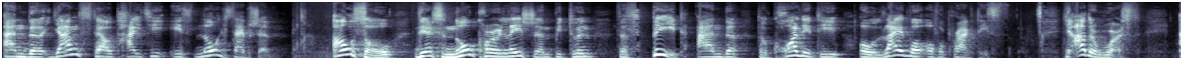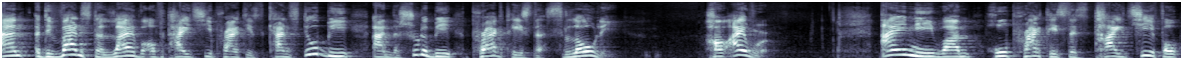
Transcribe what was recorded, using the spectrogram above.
And the Yang style Tai Chi is no exception. Also, there's no correlation between the speed and the quality or level of practice. In other words, an advanced level of Tai Chi practice can still be and should be practiced slowly. However, anyone who practices Tai Chi for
